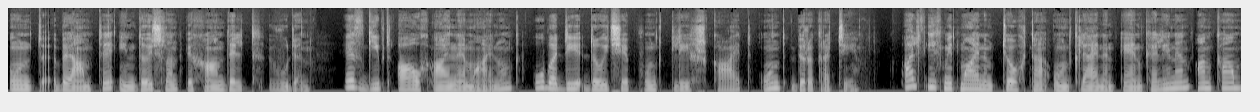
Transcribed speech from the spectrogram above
und Beamte in Deutschland behandelt wurden. Es gibt auch eine Meinung über die deutsche Pünktlichkeit und Bürokratie. Als ich mit meinem Tochter und kleinen Enkelinnen ankam,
